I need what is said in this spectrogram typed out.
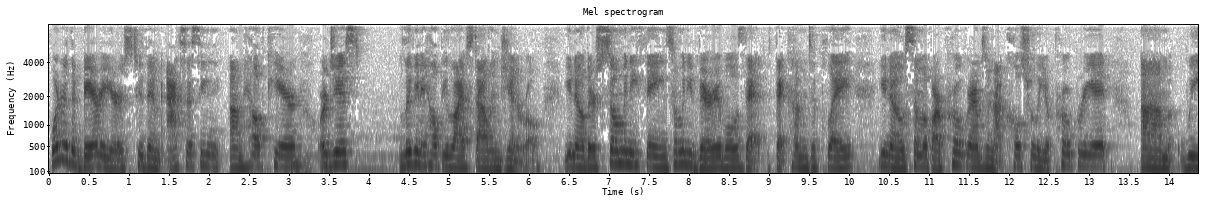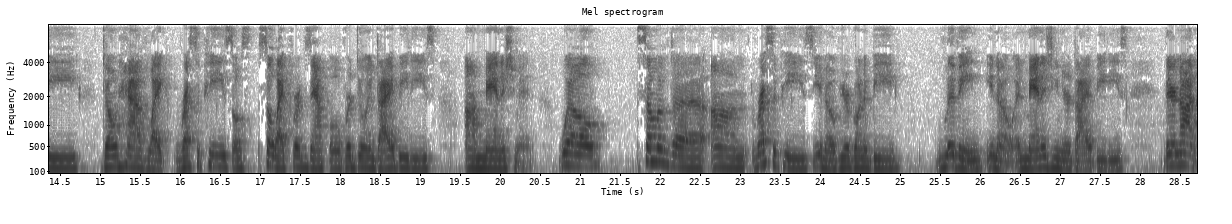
what are the barriers to them accessing um, health care mm. or just living a healthy lifestyle in general. You know there's so many things so many variables that that come into play. You know some of our programs are not culturally appropriate. Um, we don't have like recipes so, so like for example we're doing diabetes um, management. Well some of the um, recipes you know if you're going to be living, you know, and managing your diabetes, they're not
